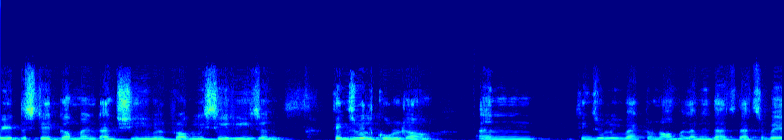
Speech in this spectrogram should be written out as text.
wait the state government and she will probably see reason things will cool down and things will be back to normal i mean that's that's the way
